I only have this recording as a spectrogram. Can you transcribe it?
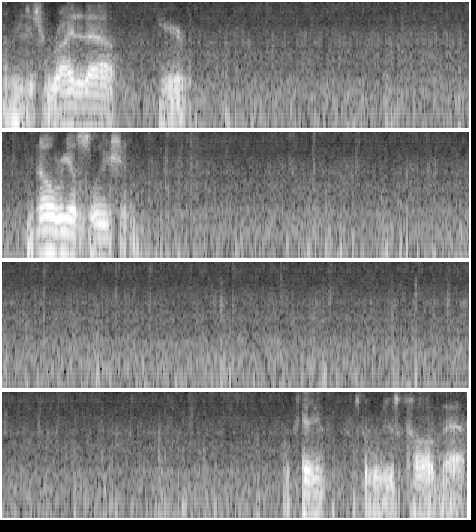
let me just write it out here. No real solution. Okay, so we'll just call it that.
